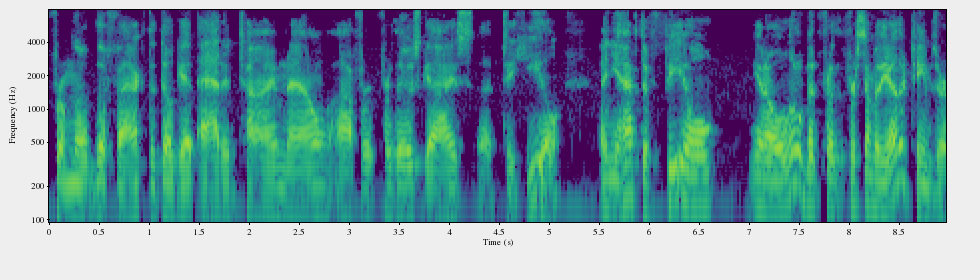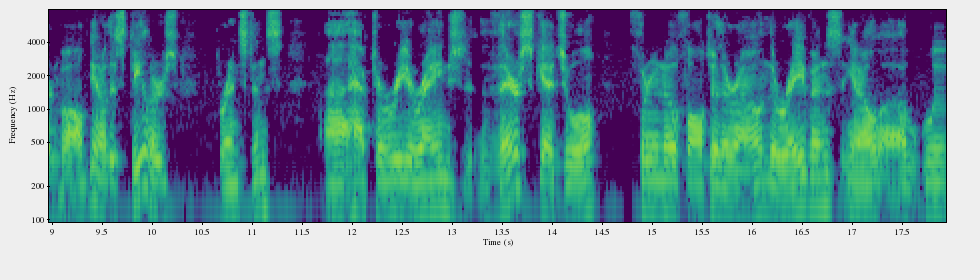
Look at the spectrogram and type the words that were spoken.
from the, the fact that they'll get added time now uh, for, for those guys uh, to heal. And you have to feel, you know, a little bit for, for some of the other teams that are involved. You know, the Steelers, for instance, uh, have to rearrange their schedule through no fault of their own. The Ravens, you know, uh,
